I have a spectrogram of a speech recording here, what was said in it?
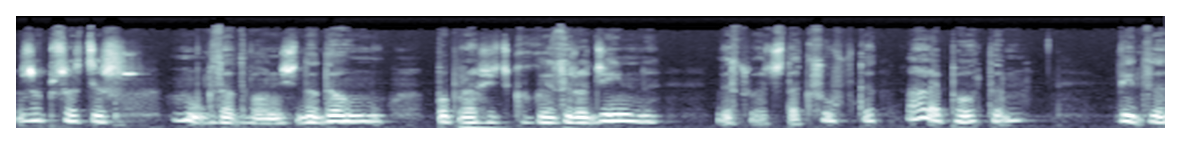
że przecież mógł zadzwonić do domu, poprosić kogoś z rodziny, wysłać taksówkę, ale potem widzę,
